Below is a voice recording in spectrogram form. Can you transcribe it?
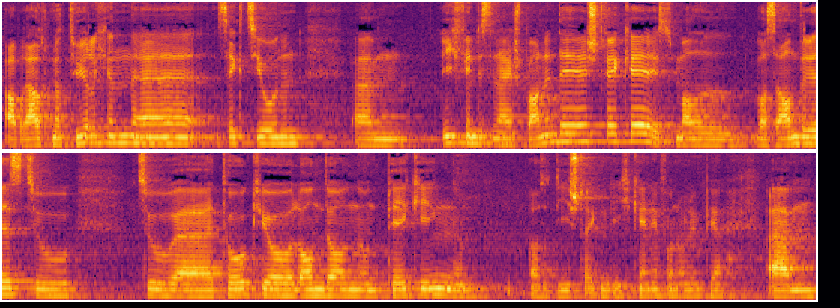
aber auch natürlichen äh, Sektionen. Ähm, ich finde es eine spannende Strecke, ist mal was anderes zu, zu äh, Tokio, London und Peking also die Strecken, die ich kenne von Olympia. Ähm,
